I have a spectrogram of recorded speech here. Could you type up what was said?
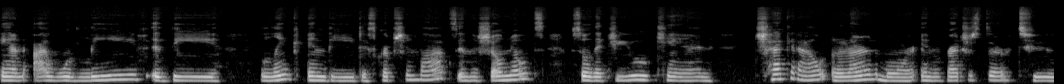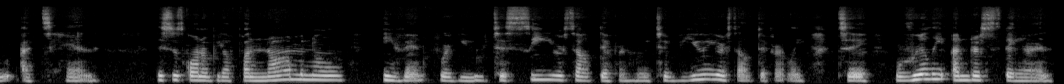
And I will leave the link in the description box in the show notes so that you can check it out, learn more, and register to attend. This is going to be a phenomenal event for you to see yourself differently, to view yourself differently, to really understand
